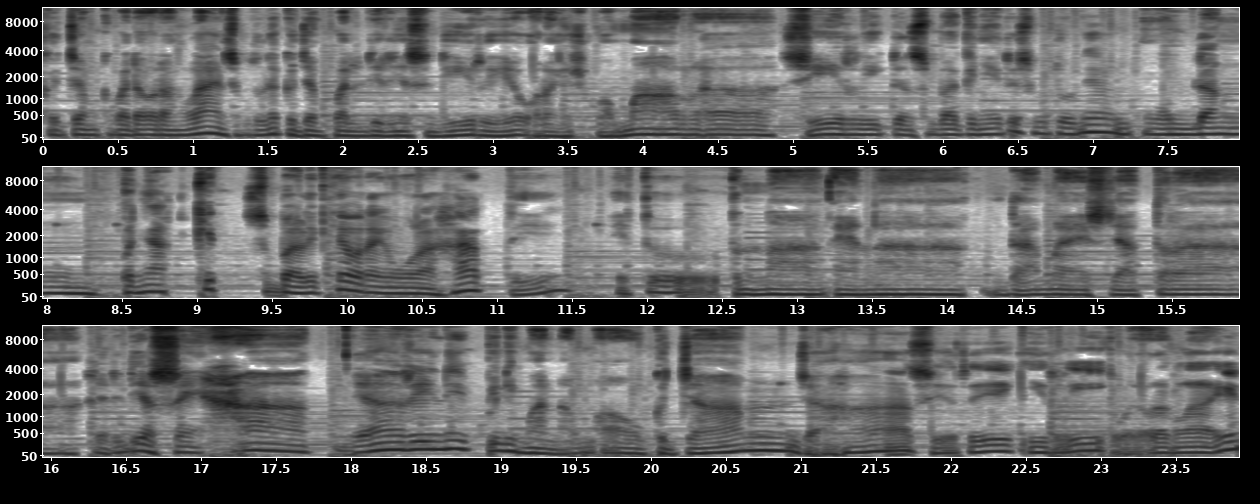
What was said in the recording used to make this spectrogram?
kejam kepada orang lain. Sebetulnya kejam kepada dirinya sendiri. Ya orang yang suka marah sirik dan sebagainya itu sebetulnya mengundang penyakit sebaliknya orang yang murah hati itu tenang enak damai sejahtera. Jadi dia sehat. Ya hari ini pilih mana? Mau kejam jahat sirik iri kepada orang lain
